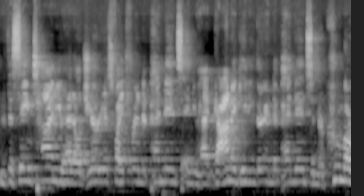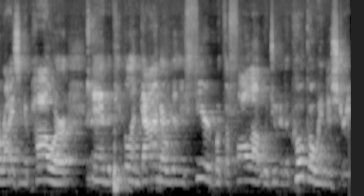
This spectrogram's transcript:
And at the same time, you had Algeria's fight for independence, and you had Ghana gaining their independence, and Nkrumah rising to power. And the people in Ghana really feared what the fallout would do to the cocoa industry.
